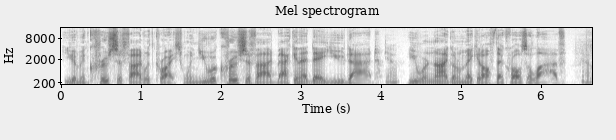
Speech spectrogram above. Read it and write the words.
You have been crucified with Christ. When you were crucified back in that day, you died. Yep. You were not going to make it off that cross alive. Yep.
